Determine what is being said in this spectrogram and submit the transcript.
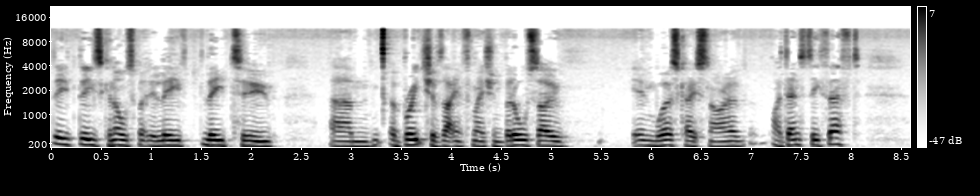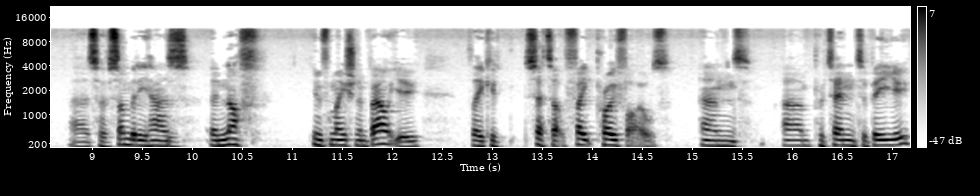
these can ultimately lead, lead to um, a breach of that information, but also in worst case scenario, identity theft. Uh, so if somebody has enough information about you, they could set up fake profiles and um, pretend to be you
